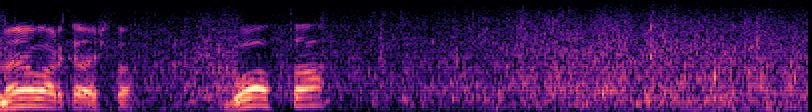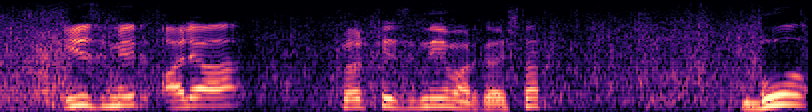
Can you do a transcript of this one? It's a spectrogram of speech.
Merhaba arkadaşlar. Bu hafta İzmir Ala Körfezi'ndeyim arkadaşlar. Bu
